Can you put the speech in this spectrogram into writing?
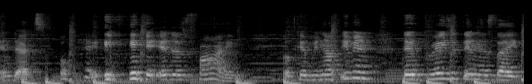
and that's okay. it is fine. Okay, we not even the crazy thing is like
